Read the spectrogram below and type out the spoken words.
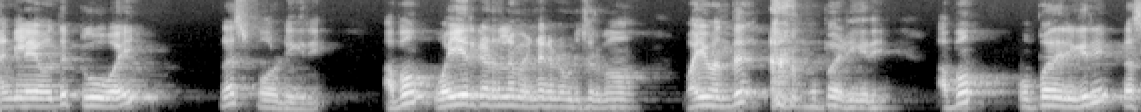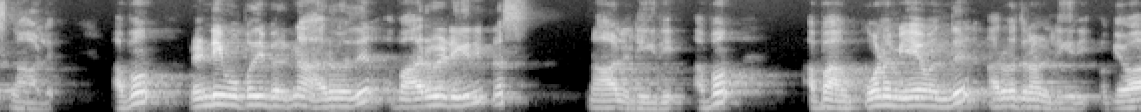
ஆங்கிள் ஏ வந்து two Y plus four degree அப்போ ஒய் இருக்கிறது நம்ம என்ன கண்டுபிடிச்சிருக்கோம்? ஒய் வந்து முப்பது டிகிரி அப்போ முப்பது டிகிரி ப்ளஸ் நாலு. அப்போ ரெண்டையும் முப்பதையும் பேருக்குன்னா அறுபது. அப்போ அறுபது டிகிரி ப்ளஸ் நாலு டிகிரி அப்போ அப்போ கோணம் ஏ வந்து அறுபத்தி நாலு டிகிரி ஓகேவா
